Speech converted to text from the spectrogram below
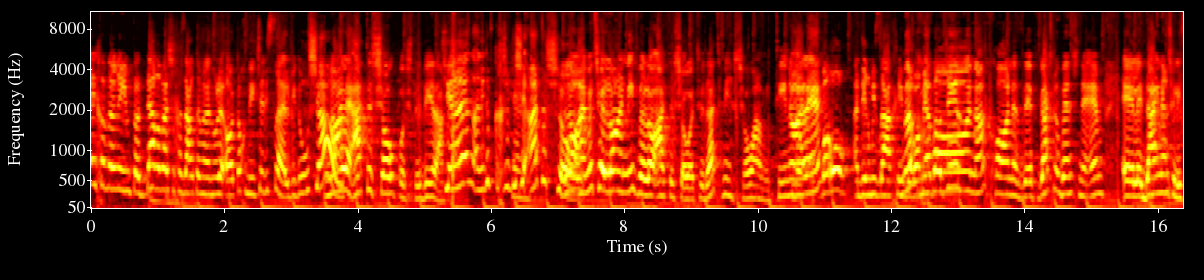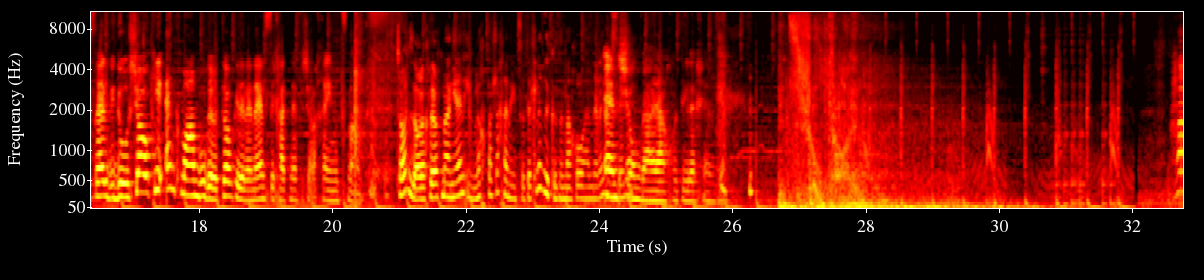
היי חברים, תודה רבה שחזרתם אלינו לעוד תוכנית של ישראל בידור שואו. נועה, את השואו פה, שתדעי לך. כן? אני דווקא חשבתי שאת השואו. לא, האמת שלא אני ולא את השואו. את יודעת מי השואו האמיתי, נועה? ברור, אדיר מזרחי ורומי אברג'יל. נכון, נכון. אז הפגשנו בין שניהם אה, לדיינר של ישראל בידור שואו, כי אין כמו המבורגר טוב כדי לנהל שיחת נפש על החיים עצמם. טוב, זה הולך להיות מעניין. אם לא אכפת לך, אני אצטט לזה כזה מאחורי הנלד. אין שום בעיה, אחותי, לכי על זה.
